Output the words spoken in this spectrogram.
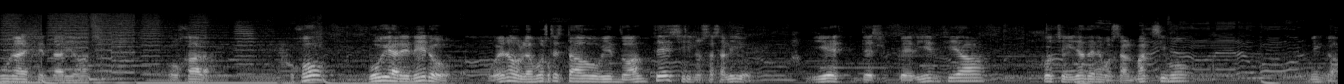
una legendaria, macho. Ojalá. ¡Ojo! ¡Uy, arenero! Bueno, lo hemos estado viendo antes y nos ha salido. 10 de experiencia. Coche que ya tenemos al máximo. Venga.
